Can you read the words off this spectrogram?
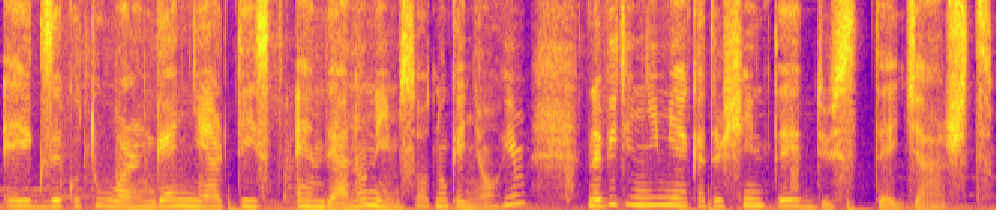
e ekzekutuar nga një artist ende anonim, sot nuk e njohim, në vitin 1446.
